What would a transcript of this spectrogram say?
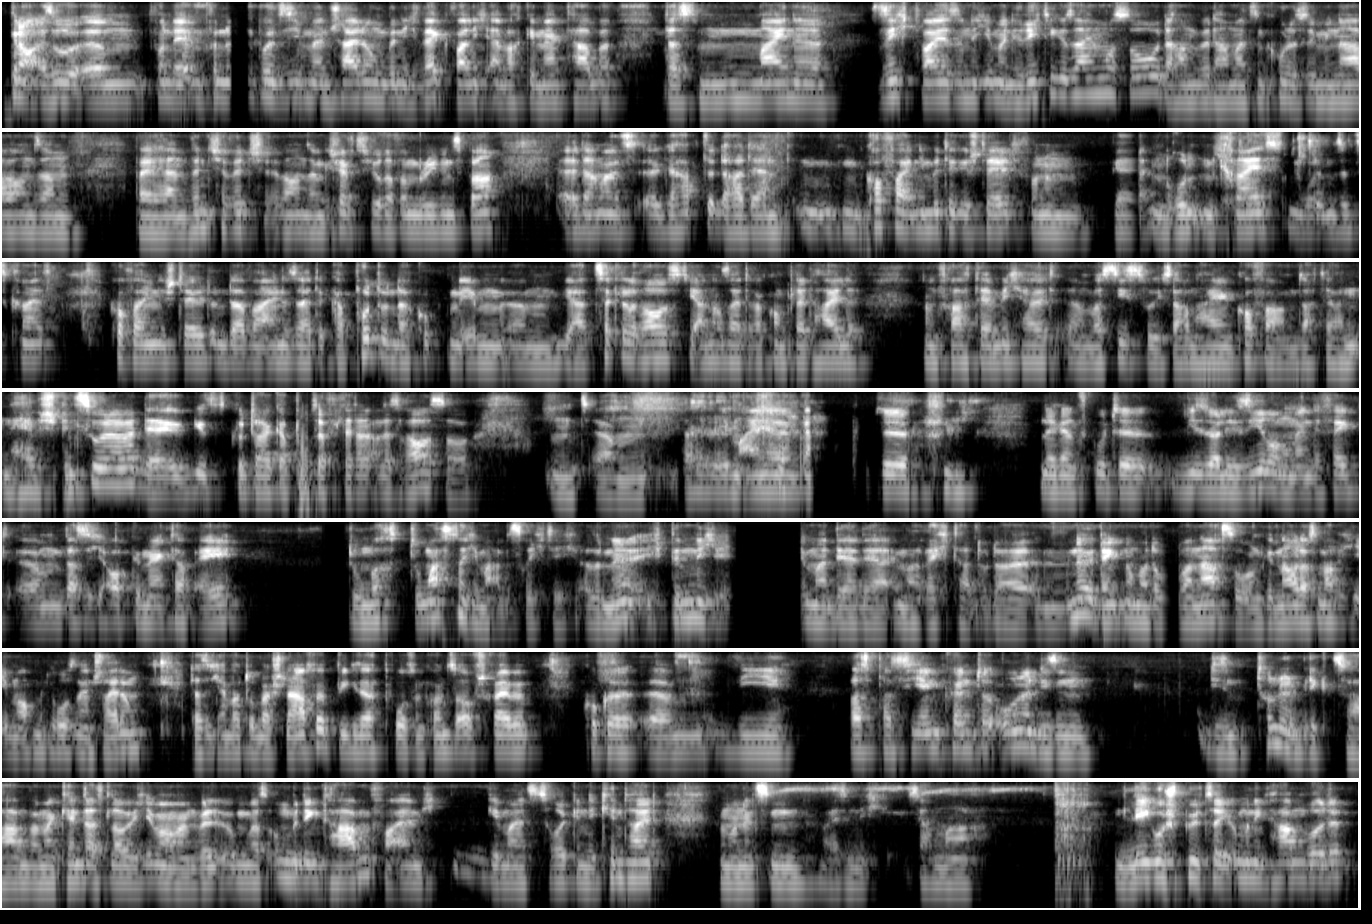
Genau, also ähm, von, der, von der impulsiven Entscheidung bin ich weg, weil ich einfach gemerkt habe, dass meine Sichtweise nicht immer die richtige sein muss. So, da haben wir damals ein cooles Seminar bei unserem bei Herrn Winczewitsch, bei unserem Geschäftsführer von Meridian Spa, äh, damals äh, gehabt. Da hat er einen, einen, Koffer in die Mitte gestellt von einem, wir hatten einen runden Kreis, einen runden Sitzkreis, Koffer hingestellt und da war eine Seite kaputt und da guckten eben ähm, ja, Zettel raus, die andere Seite war komplett heile. Dann fragte er mich halt, ähm, was siehst du? Ich sage einen heilen Koffer. Und sagt er, hä, spinnst du oder? Der ist total kaputt, da flattert alles raus. So. Und ähm, das ist eben eine ganz gute, eine ganz gute Visualisierung im Endeffekt, ähm, dass ich auch gemerkt habe, ey, du machst, du machst nicht immer alles richtig. Also, ne, ich bin nicht immer der, der immer recht hat oder ne, denk nochmal drüber nach so. Und genau das mache ich eben auch mit großen Entscheidungen, dass ich einfach drüber schlafe, wie gesagt, Pros und Cons aufschreibe, gucke, ähm, wie was passieren könnte, ohne diesen, diesen Tunnelblick zu haben, weil man kennt das, glaube ich, immer. Man will irgendwas unbedingt haben. Vor allem, ich gehe mal jetzt zurück in die Kindheit, wenn man jetzt ein, weiß ich nicht, ich sag mal, ein Lego-Spielzeug unbedingt haben wollte,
